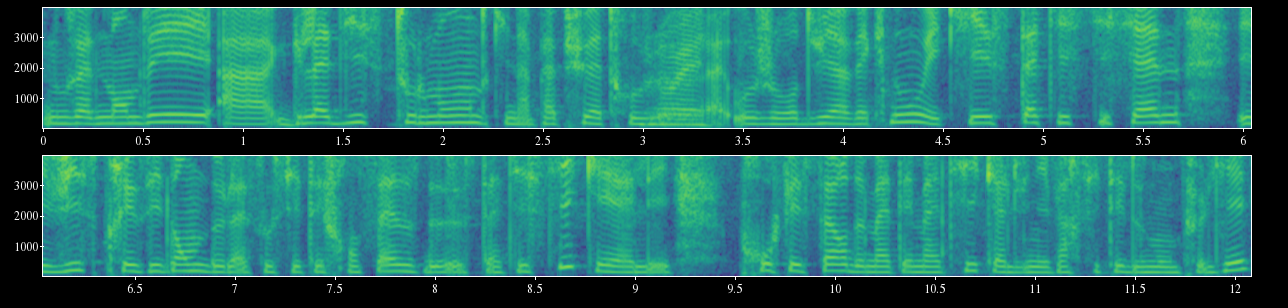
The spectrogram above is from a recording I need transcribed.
nous a demandé à Gladys Tout le Monde qui n'a pas pu être aujourd'hui avec nous et qui est statisticienne et vice-présidente de la Société française de statistique et elle est professeure de mathématiques à l'université de Montpellier.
